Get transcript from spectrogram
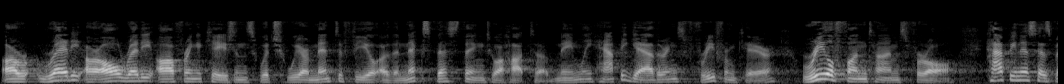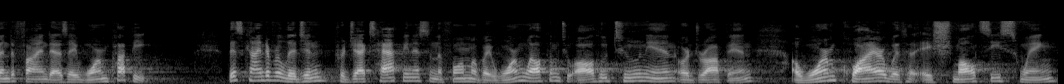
are ready are already offering occasions which we are meant to feel are the next best thing to a hot tub, namely happy gatherings free from care, real fun times for all. Happiness has been defined as a warm puppy this kind of religion projects happiness in the form of a warm welcome to all who tune in or drop in, a warm choir with a schmaltzy swing,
